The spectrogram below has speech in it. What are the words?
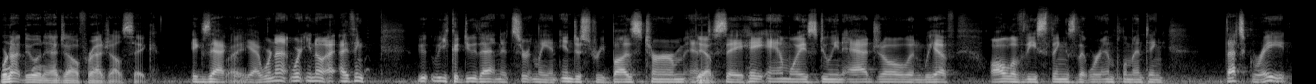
we're not doing agile for agile's sake. Exactly. Right. Yeah, we're not. We're, you know, I, I think we- could do that, and it's certainly an industry buzz term. And Yep. to say, "Hey, Amway's doing agile, and we have all of these things that we're implementing," that's great.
